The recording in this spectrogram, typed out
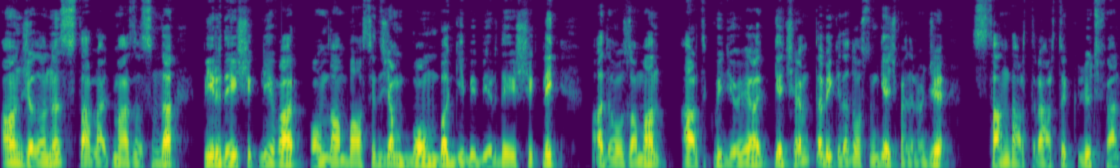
Angela'nın Starlight mağazasında bir değişikliği var. Ondan bahsedeceğim. Bomba gibi bir değişiklik. Hadi o zaman artık videoya geçelim. Tabii ki de dostum geçmeden önce standarttır artık. Lütfen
